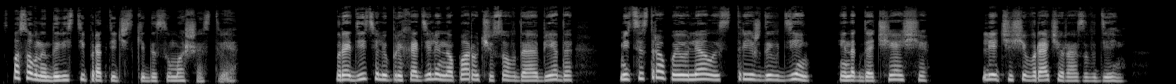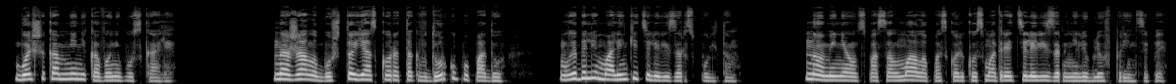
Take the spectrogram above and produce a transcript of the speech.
способны довести практически до сумасшествия. Родители приходили на пару часов до обеда, медсестра появлялась трижды в день, иногда чаще, лечащий врач раз в день. Больше ко мне никого не пускали. На жалобу, что я скоро так в дурку попаду, выдали маленький телевизор с пультом. Но меня он спасал мало, поскольку смотреть телевизор не люблю в принципе.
